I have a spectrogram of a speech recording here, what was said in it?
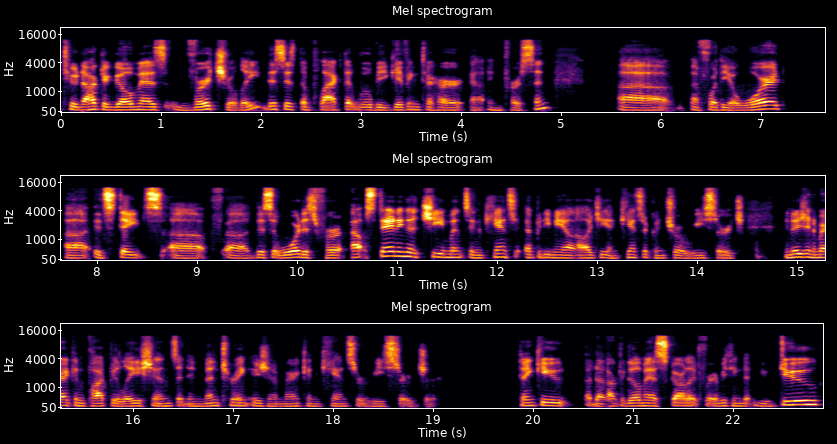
to Dr. Gomez virtually. This is the plaque that we'll be giving to her uh, in person uh, for the award. Uh, it states this award is for outstanding achievements in cancer epidemiology and cancer control research in Asian American populations and in mentoring Asian American cancer researcher. Thank you, Dr. Gomez Scarlett, for everything that you do.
